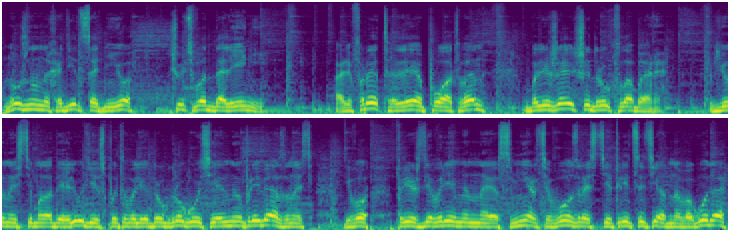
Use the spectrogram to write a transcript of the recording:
нужно находиться от нее чуть в отдалении. Альфред Ле Пуатвен – ближайший друг Флабера. В юности молодые люди испытывали друг другу сильную привязанность. Его преждевременная смерть в возрасте 31 года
